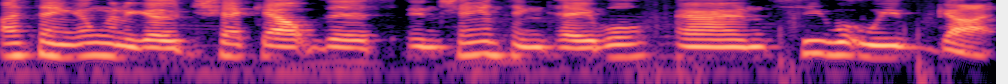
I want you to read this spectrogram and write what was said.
I think I'm going to go check out this enchanting table and see what we've got.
